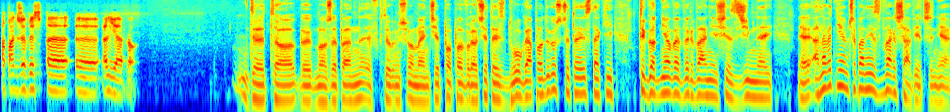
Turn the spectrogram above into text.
a także wyspę e, El Hierro. To, może pan w którymś momencie po powrocie, to jest długa podróż, czy to jest taki tygodniowe wyrwanie się z zimnej, a nawet nie wiem, czy pan jest w Warszawie, czy nie,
